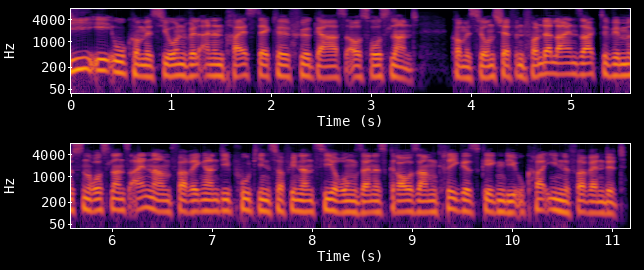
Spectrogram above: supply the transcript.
Die EU-Kommission will einen Preisdeckel für Gas aus Russland. Kommissionschefin von der Leyen sagte, wir müssen Russlands Einnahmen verringern, die Putin zur Finanzierung seines grausamen Krieges gegen die Ukraine verwendet.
